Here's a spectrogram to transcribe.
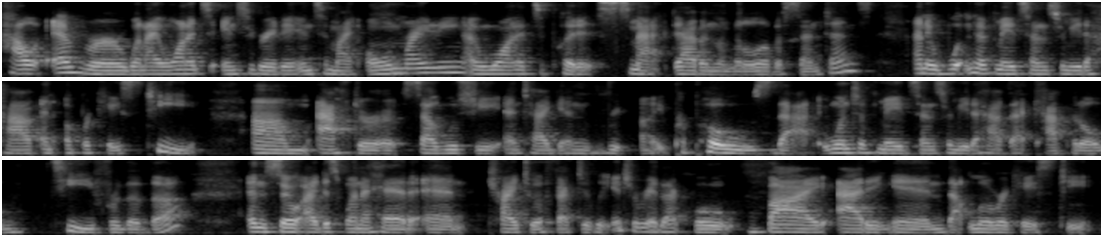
However, when I wanted to integrate it into my own writing, I wanted to put it smack dab in the middle of a sentence. And it wouldn't have made sense for me to have an uppercase T um, after Salvucci and Taatgen uh, proposed that. It wouldn't have made sense for me to have that capital T for the the. And so I just went ahead and tried to effectively integrate that quote by adding in that lowercase t.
